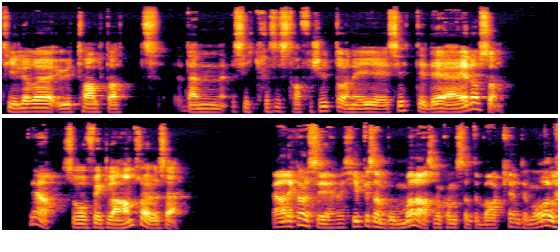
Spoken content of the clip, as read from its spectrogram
tidligere uttalt at den sikreste straffeskytteren i City, det er Ederson. Ja, Så hvorfor ikke la han prøve seg? ja det kan du si. Kjipt hvis han bomma, da, så har kommet seg tilbake igjen til mål.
